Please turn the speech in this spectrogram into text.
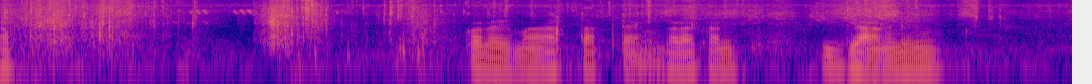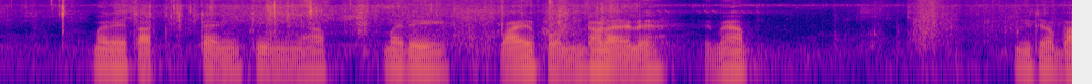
ครับ ก็เลยมาตัดแต่งก็แล้วกันอีกอย่างหนึ่งไม่ได้ตัดแต่งกิ่งนะครับ ไม่ได้ไว้ผลเท่าไหร่เลยเห็นไหมครับ มีแต่ใบ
